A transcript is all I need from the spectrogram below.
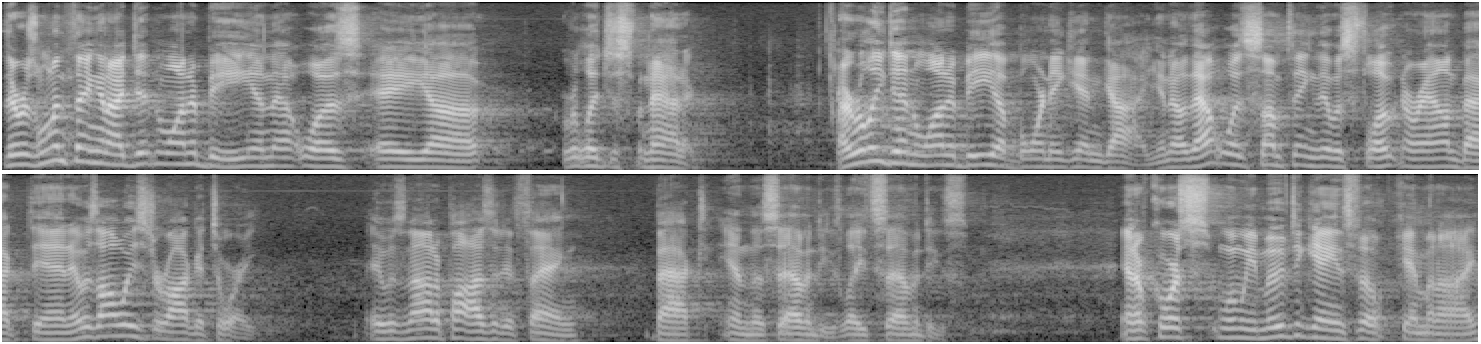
There was one thing that I didn't want to be, and that was a uh, religious fanatic. I really didn't want to be a born again guy. You know, that was something that was floating around back then. It was always derogatory, it was not a positive thing back in the 70s, late 70s. And of course, when we moved to Gainesville, Kim and I,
